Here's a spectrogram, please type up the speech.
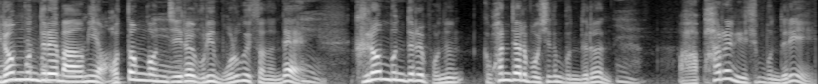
이런 분들의 마음이 모르죠. 어떤 건지를 네. 우리는 모르고 있었는데 네. 그런 분들을 보는 그 환자를 보시는 분들은 네. 아 팔을 잃으신 분들이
